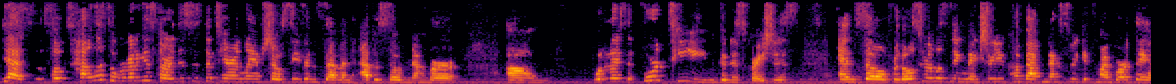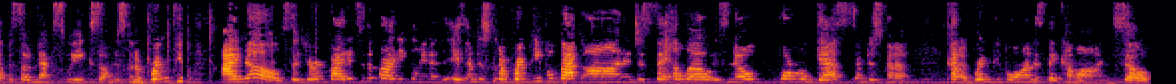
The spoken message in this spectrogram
Yes. So tell us. So we're to get started. This is the Taryn Lamp Show, season seven, episode number, um, what did I say? 14. Goodness gracious. And so for those who are listening, make sure you come back next week. It's my birthday episode next week. So I'm just going to bring people. I know. So you're invited to the party, Kalina. I'm just going to bring people back on and just say hello. It's no formal guest. I'm just going to kind of bring people on as they come on. So,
